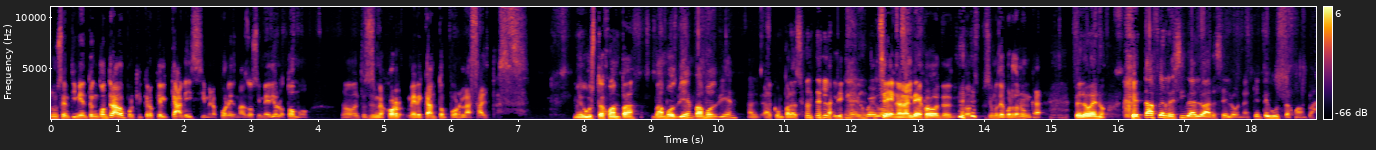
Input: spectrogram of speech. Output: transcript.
un sentimiento encontrado, porque creo que el Cádiz, si me lo pones más dos y medio, lo tomo, ¿no? Entonces mejor me decanto por las altas. Me gusta, Juanpa. Vamos bien, vamos bien, a, a, comparación de la línea de juego. Sí, no, en la línea de juego no nos pusimos de acuerdo nunca. Pero bueno, Getafe recibe al Barcelona. ¿Qué te gusta, Juanpa?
